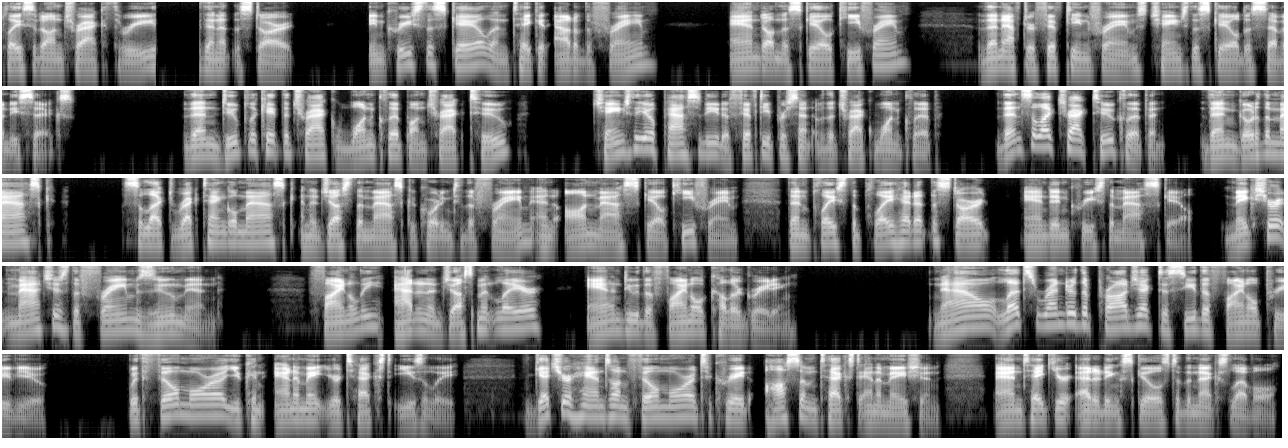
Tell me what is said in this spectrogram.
Place it on track 3, then at the start, increase the scale and take it out of the frame, and on the scale keyframe, then after 15 frames, change the scale to 76. Then duplicate the track 1 clip on track 2, change the opacity to 50% of the track 1 clip, then select track 2 clip and then go to the mask, select rectangle mask and adjust the mask according to the frame and on mask scale keyframe, then place the playhead at the start and increase the mask scale. Make sure it matches the frame zoom in. Finally, add an adjustment layer and do the final color grading. Now, let's render the project to see the final preview. With Filmora, you can animate your text easily. Get your hands on Filmora to create awesome text animation and take your editing skills to the next level.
